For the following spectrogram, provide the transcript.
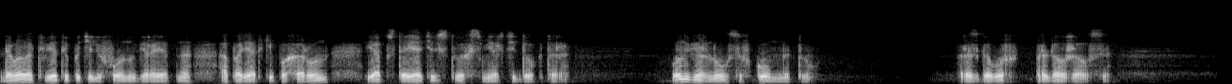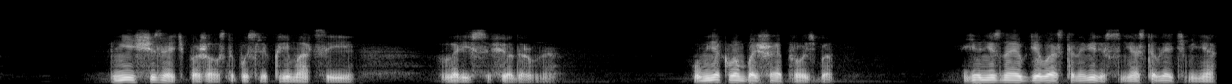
давал ответы по телефону, вероятно, о порядке похорон и обстоятельствах смерти доктора. Он вернулся в комнату. Разговор продолжался. «Не исчезайте, пожалуйста, после кремации, Лариса Федоровна. У меня к вам большая просьба». Я не знаю, где вы остановились, не оставляйте меня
